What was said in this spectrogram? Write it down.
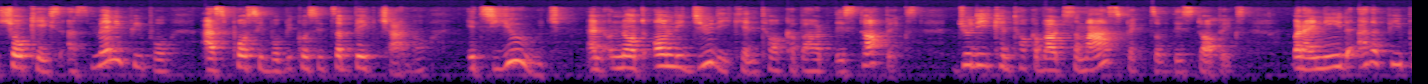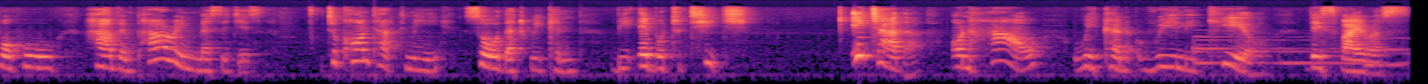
showcase as many people as possible because it's a big channel. It's huge. And not only Judy can talk about these topics, Judy can talk about some aspects of these topics, but I need other people who have empowering messages to contact me so that we can be able to teach each other on how we can really kill this virus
